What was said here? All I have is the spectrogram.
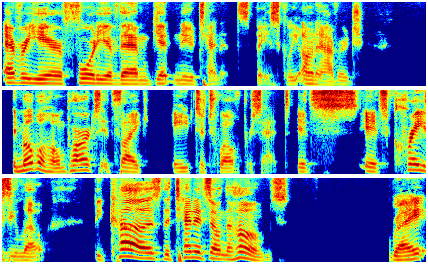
every year, 40 of them get new tenants, basically, on average. In mobile home parks, it's like 8 to 12%. It's it's crazy low because the tenants own the homes, right?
